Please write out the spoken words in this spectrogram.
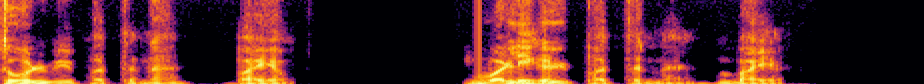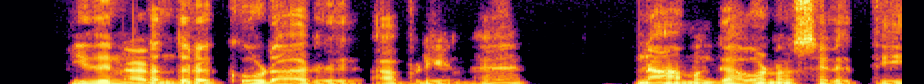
தோல்வி பற்றின பயம். வழிகள் பற்றின பயம். இது நடந்துடக்கூடாது அப்படின்னு நாம் கவனம் செலுத்தி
